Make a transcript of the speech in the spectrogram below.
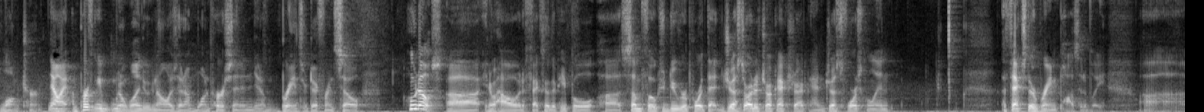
long term. Now I, am perfectly you know willing to acknowledge that I'm one person and you know brains are different. So who knows? Uh, you know how it affects other people. Uh, some folks do report that just artichoke extract and just forskolin affects their brain positively. Uh,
